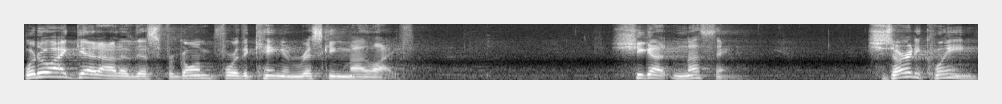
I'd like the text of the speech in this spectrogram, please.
What do I get out of this for going before the king and risking my life? She got nothing. She's already queen.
